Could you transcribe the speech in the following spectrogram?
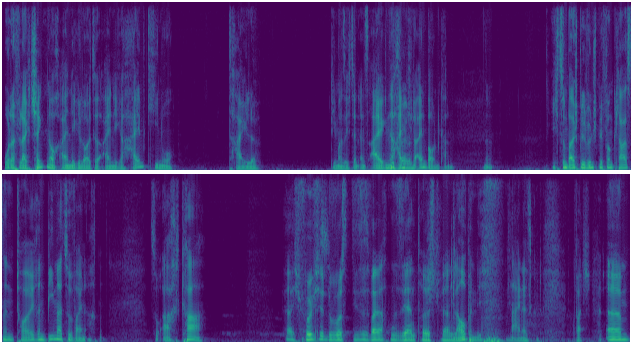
Oder vielleicht schenken auch einige Leute einige Heimkino-Teile, die man sich dann ins eigene. Heimkino einbauen kann. Ne? Ich zum Beispiel wünsche mir von Klaas einen teureren Beamer zu Weihnachten. So 8K. Ja, ich fürchte, du wirst dieses Weihnachten sehr enttäuscht werden. Glaube nicht. Nein, das ist gut. Quatsch. Ähm,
